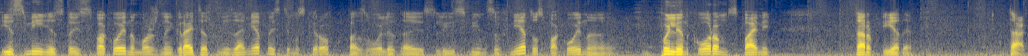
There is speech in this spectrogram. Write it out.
эсминец. То есть, спокойно можно играть от незаметности. Маскировка позволит, да, если эсминцев нету, спокойно по линкорам спамить торпеды. Так,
